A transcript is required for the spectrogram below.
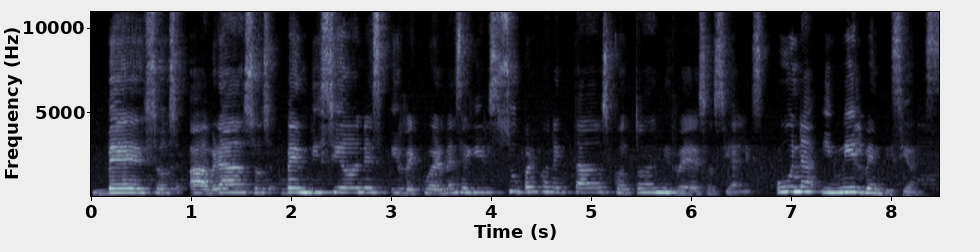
Besos, abrazos, bendiciones y recuerden seguir súper conectados con todas mis redes sociales. Una y mil bendiciones.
